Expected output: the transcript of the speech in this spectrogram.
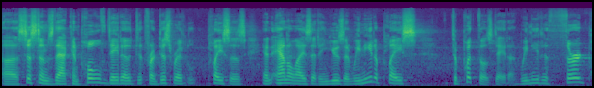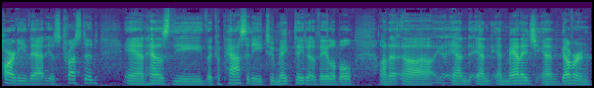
uh, systems that can pull data from disparate places and analyze it and use it. We need a place to put those data. We need a third party that is trusted and has the, the capacity to make data available on a, uh, and, and, and manage and govern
